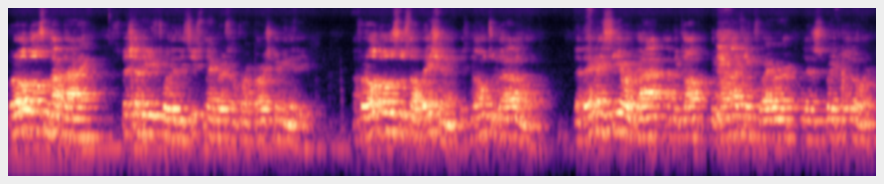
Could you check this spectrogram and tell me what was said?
For all those who have died, especially for the deceased members of our parish community, and for all those whose salvation is known to God alone, that they may see our God and become, become like Him forever, let us pray to the Lord.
